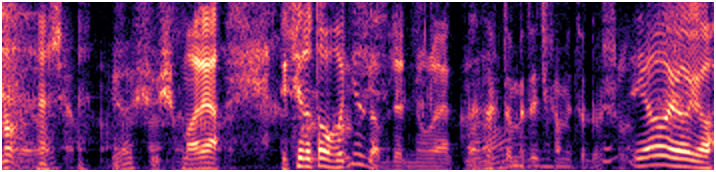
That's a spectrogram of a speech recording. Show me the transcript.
no, jo, Maria. Ty si do toho hodně zabřednul. Jako, no, no, tak to mi teďka mi to došlo. Jo, jo, jo.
